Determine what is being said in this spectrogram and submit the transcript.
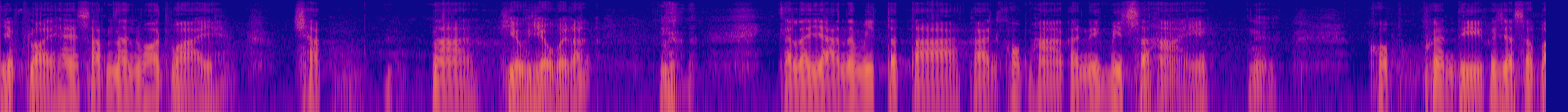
อย่าปล่อยให้ทรัพย์นั้นวอดวาย ชักหน้าเหี่ยวเหี่ยวไปแล้วกัลยาณมิตรตาการคบหากันนิมิตสหายเนี่ยคบเพื่อนดีก็จะสบ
